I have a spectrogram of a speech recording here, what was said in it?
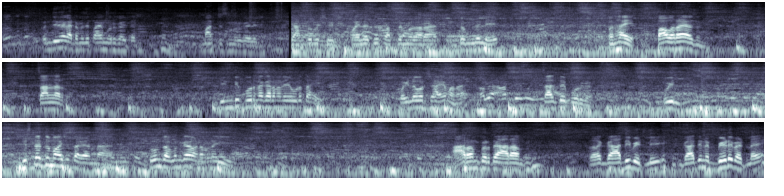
बघू बघू. पण दिवे घाटामध्ये पाय मुरगळतात. मागचीच मुरगळलेली. जास्त शेट पहिल्या दिवस असल्यामुळे जरा जमलेले. पण हाय पावर आहे अजून. चालणार. दिंडी पूर्ण करणार एवढंच आहे. पहिलं वर्ष आहे म्हणा. चालतंय पोरग. होईल. दिसतंय तुम्ही अशी सगळ्यांना. तोंड जागून काय होणार नाही आराम करतोय आराम. जरा गादी भेटली. गादीनं बेड भेटलाय.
